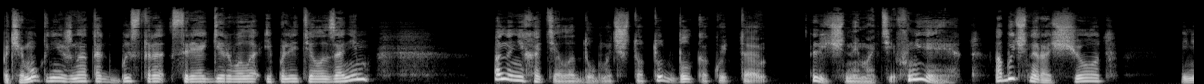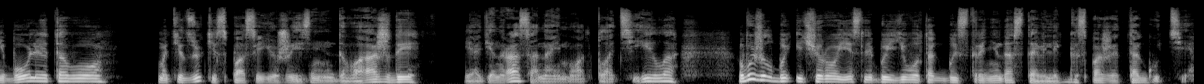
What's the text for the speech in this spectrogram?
Почему княжна так быстро среагировала и полетела за ним? Она не хотела думать, что тут был какой-то личный мотив. Нет, обычный расчет. И не более того, Матидзуки спас ее жизнь дважды, и один раз она ему отплатила. Выжил бы Ичиро, если бы его так быстро не доставили к госпоже Тагутти.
